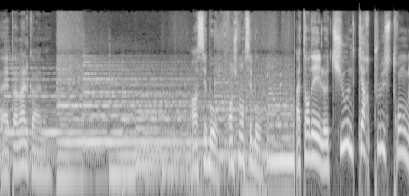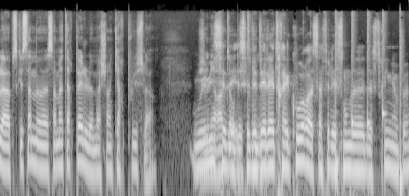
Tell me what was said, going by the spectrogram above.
Ouais, pas mal quand même. Oh, c'est beau, franchement c'est beau. Attendez, le tune Car Plus Strong là, parce que ça me ça m'interpelle le machin Car Plus là. Oui, oui, c'est des, de des délais très courts, ça fait les sons de, de string un peu.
